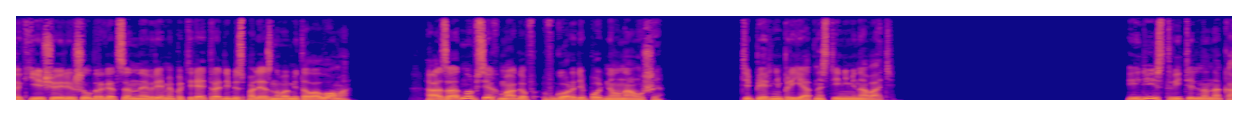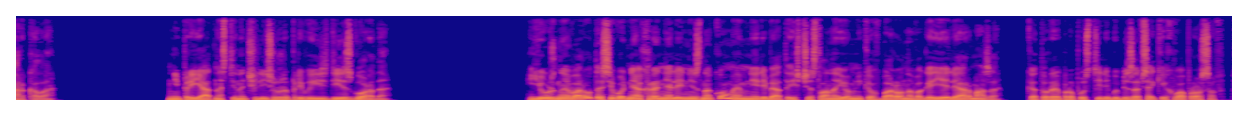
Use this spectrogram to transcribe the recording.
так еще и решил драгоценное время потерять ради бесполезного металлолома, а заодно всех магов в городе поднял на уши. Теперь неприятностей не миновать. И действительно накаркала. Неприятности начались уже при выезде из города. Южные ворота сегодня охраняли незнакомые мне ребята из числа наемников барона Вагаели Армаза, которые пропустили бы безо всяких вопросов,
